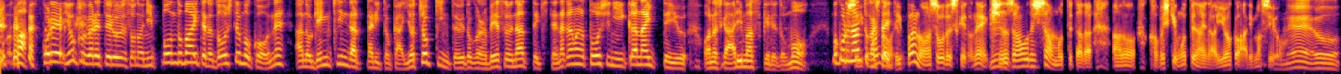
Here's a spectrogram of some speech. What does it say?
まあこれよく言われてるその日本の場合っていうのはどうしてもこうねあの現金だったりとか預貯金というところがベースになってきてなかなか投資に行かないっていうお話がありますけれども。まあ、これなんとかしたい一般のはそうですけどね、岸田さんほど資産を持ってたら、うん、あの株式持ってないのは違和感ありますよ。ねうん、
